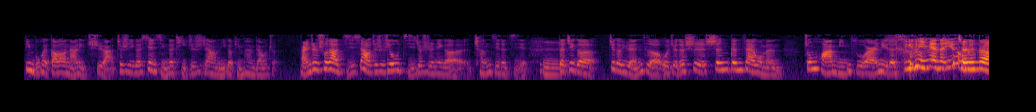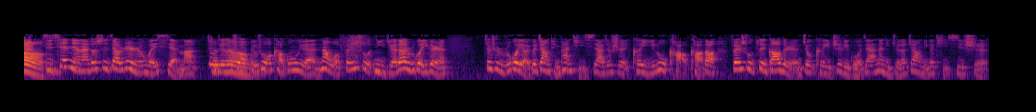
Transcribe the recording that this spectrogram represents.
并不会高到哪里去啊。这是一个现行的体制是这样的一个评判标准。反正就是说到绩效，就是优级，就是那个成绩的级嗯的这个这个原则，我觉得是深根在我们中华民族儿女的心里面的，因为我们真的几千年来都是叫任人唯贤嘛，就觉得说，比如说我考公务员，那我分数，你觉得如果一个人，就是如果有一个这样评判体系啊，就是可以一路考考到分数最高的人就可以治理国家，那你觉得这样的一个体系是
